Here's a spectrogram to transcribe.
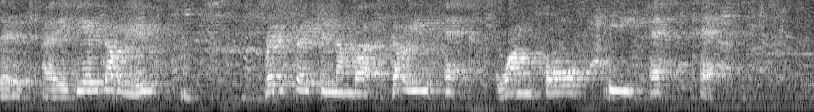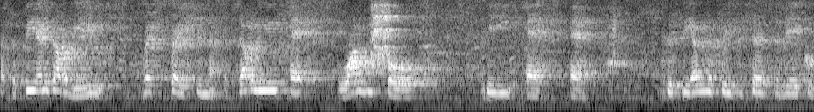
There's a BMW registration number WX14PSF. That's a BMW registration WX14PSF. Could the owner please return the vehicle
